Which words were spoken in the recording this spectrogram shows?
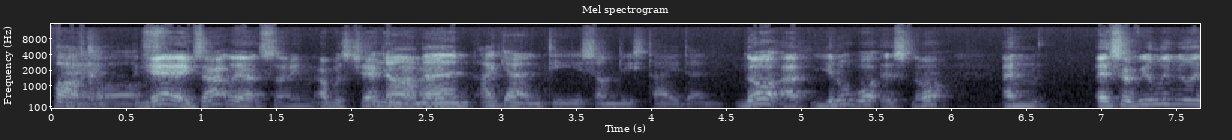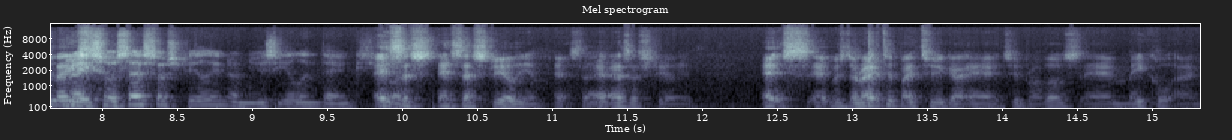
Fuck uh, off. Yeah, exactly. That's. I mean, I was checking. No man. Out. I guarantee you, somebody's tied in. No, uh, you know what? It's not, and it's a really, really nice. Right. So is this Australian or New Zealand then? It's a, it's Australian. It's yeah. it is Australian. It's it was directed by two uh, two brothers, uh, Michael and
